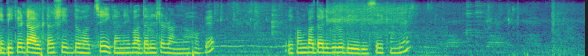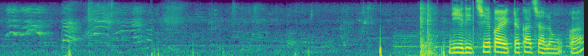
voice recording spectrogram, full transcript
এদিকে ডালটা সিদ্ধ হচ্ছে, এখানে বাদালিটা রান্না হবে। এখন বাদালিগুলো দিয়ে দিছে এখানে। দিয়ে দিচ্ছে কয়েকটা কাঁচা লঙ্কা।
